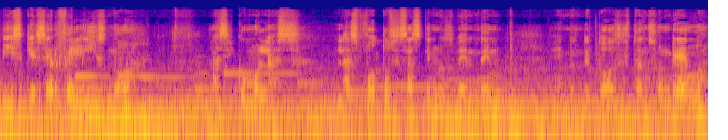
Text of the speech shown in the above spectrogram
disque ser feliz, ¿no? Así como las, las fotos esas que nos venden en donde todos están sonriendo.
